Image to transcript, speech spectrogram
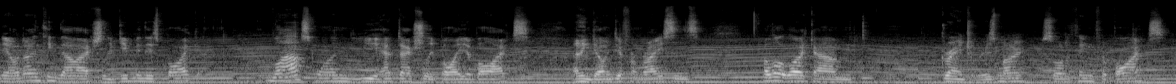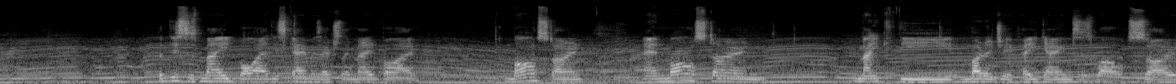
Now I don't think they'll actually give me this bike. Last one you had to actually buy your bikes and then go in different races. A lot like um, Gran Turismo sort of thing for bikes. But this is made by, this game is actually made by Milestone and Milestone make the MotoGP games as well. So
